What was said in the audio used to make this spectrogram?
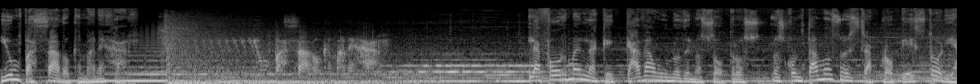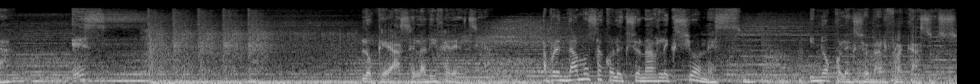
y un pasado que manejar. Y un pasado que manejar. La forma en la que cada uno de nosotros nos contamos nuestra propia historia es lo que hace la diferencia. Aprendamos a coleccionar lecciones y no coleccionar fracasos.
